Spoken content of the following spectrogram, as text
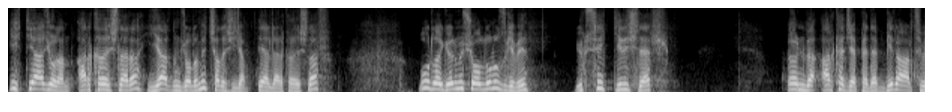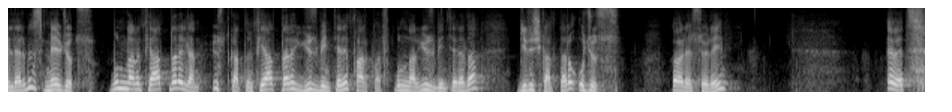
ihtiyacı olan arkadaşlara yardımcı olmaya çalışacağım değerli arkadaşlar. Burada görmüş olduğunuz gibi yüksek girişler, ön ve arka cephede bir artı birlerimiz mevcut. Bunların fiyatlarıyla üst katın fiyatları 100 bin TL fark var. Bunlar 100 bin TL'de giriş katları ucuz. Öyle söyleyeyim. Evet.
